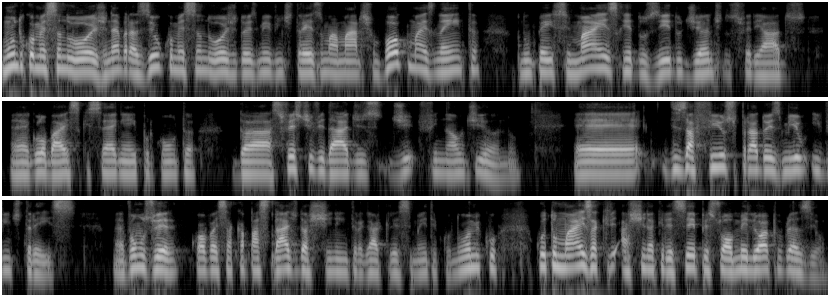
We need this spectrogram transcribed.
Mundo começando hoje, né? Brasil começando hoje, 2023, uma marcha um pouco mais lenta, num pace mais reduzido diante dos feriados é, globais que seguem aí por conta das festividades de final de ano. É, desafios para 2023. É, vamos ver qual vai ser a capacidade da China em entregar crescimento econômico. Quanto mais a, a China crescer, pessoal, melhor para o Brasil.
